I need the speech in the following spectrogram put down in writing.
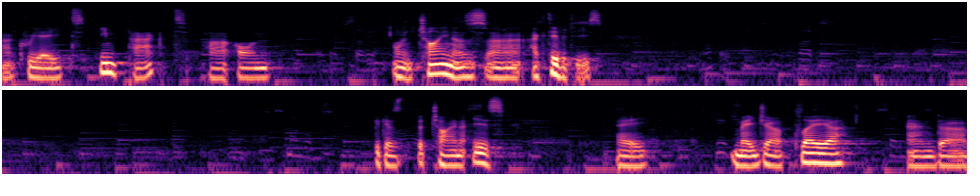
uh, create impact uh, on on China's uh, activities. Because the China is a major player, and uh,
